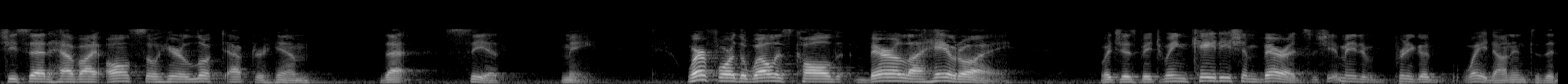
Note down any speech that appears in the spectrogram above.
she said, Have I also here looked after him that seeth me? Wherefore the well is called Beer Lahairoi, which is between Kadesh and Bered. So she made a pretty good way down into the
